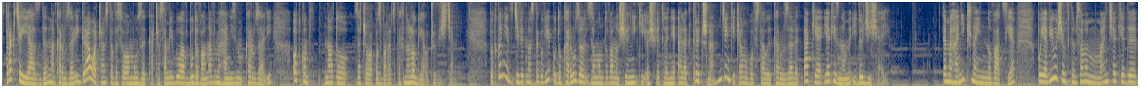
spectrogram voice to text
W trakcie jazdy na karuzeli grała często wesoła muzyka, czasami była wbudowana w mechanizm karuzeli, odkąd na to zaczęła pozwalać technologia oczywiście. Pod koniec XIX wieku do karuzel zamontowano silniki i oświetlenie elektryczne, dzięki czemu powstały karuzele takie, jakie znamy i do dzisiaj. Te mechaniczne innowacje pojawiły się w tym samym momencie, kiedy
